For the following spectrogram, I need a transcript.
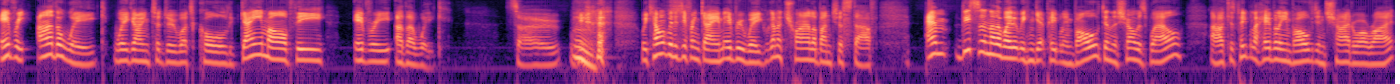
Every other week we're going to do what's called Game of the Every Other Week. So we, we come up with a different game every week. We're going to trial a bunch of stuff. And this is another way that we can get people involved in the show as well, because people are heavily involved in Shide All Right.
